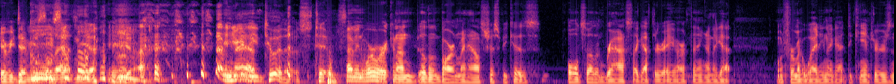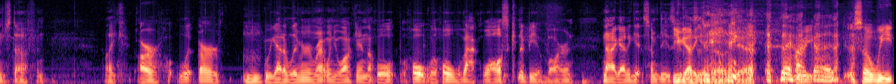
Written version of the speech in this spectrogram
Every time you see Cool, that's- something, yeah. yeah. and you're gonna have- need two of those too. I mean, we're working on building a bar in my house just because old Southern Brass. I got their AR thing, and I got one for my wedding. I got decanters and stuff, and like our our we got a living room right when you walk in. The whole the whole the whole back wall is going to be a bar, and now I got to get some of these. You 'cause got to get those, yeah. They are We- good. So we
